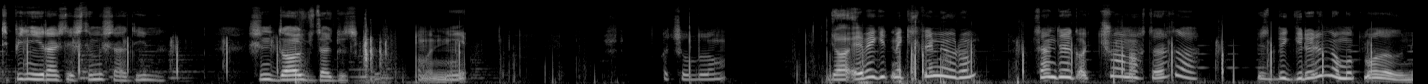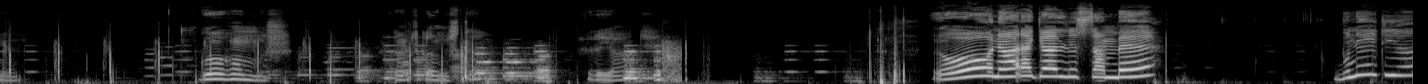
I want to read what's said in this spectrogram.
Tipini iğrençleştirmişler değil mi? Şimdi daha güzel gözüküyor. Ama niye? Açalım. Ya eve gitmek istemiyorum. Sen direkt aç şu anahtarı da. Biz bir girelim de mutlu olalım yani. Go home'muş. Şuradan çıkalım işte. Şurayı aç. Yo ne ara geldin sen be? Bu neydi ya?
